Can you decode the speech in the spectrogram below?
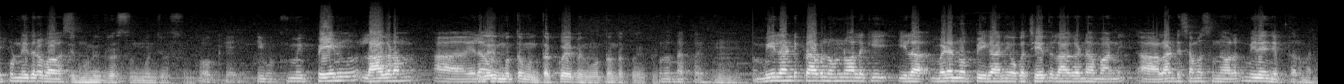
ఇప్పుడు నిద్ర బాగా ఇప్పుడు నిద్ర వస్తుంది మంచిగా వస్తుంది. ఓకే. ఇప్పుడు మీకు పెయిన్ లాగడం ఎలా మొత్తం తక్కువ అయిపోయింది మొత్తం తక్కువ అయిపోయింది ఉంటుందో తక్కువ ఉమ్. మీలాంటి ప్రాబ్లం ఉన్న వాళ్ళకి ఇలా మెడ నొప్పి కానీ ఒక చేతి లాగడం అని అలాంటి సమస్య ఉన్న వాళ్ళకి మీరేం చెప్తారు మరి?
